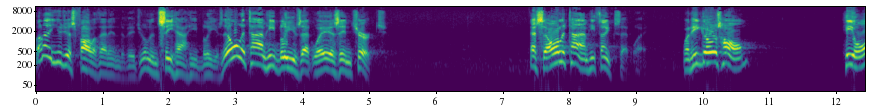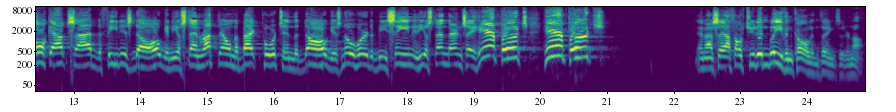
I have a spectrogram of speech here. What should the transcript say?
Well, now you just follow that individual and see how he believes. The only time he believes that way is in church. That's the only time he thinks that way. When he goes home, He'll walk outside to feed his dog, and he'll stand right there on the back porch, and the dog is nowhere to be seen, and he'll stand there and say, Here, Pooch! Here, Pooch! And I say, I thought you didn't believe in calling things that are not.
